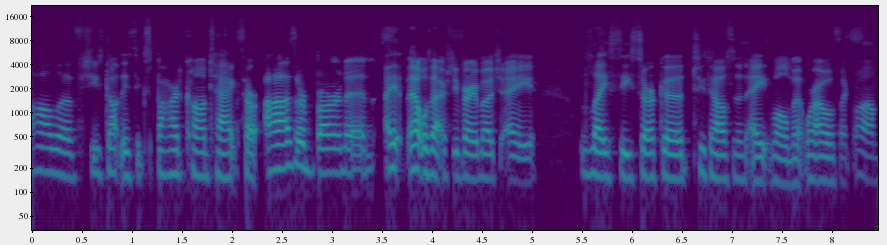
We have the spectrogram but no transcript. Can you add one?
Olive. She's got these expired contacts. Her eyes are burning. I, that was actually very much a Lacey circa 2008 moment where I was like, "Well, I'm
